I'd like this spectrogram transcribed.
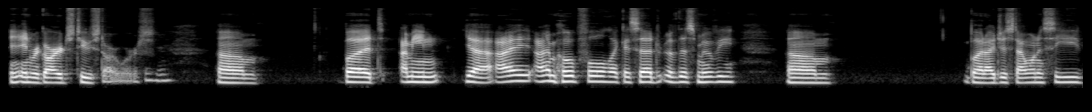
in, in regards to Star Wars. Mhm. Um, but I mean, yeah, I I'm hopeful, like I said, of this movie. Um, but I just I want to see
